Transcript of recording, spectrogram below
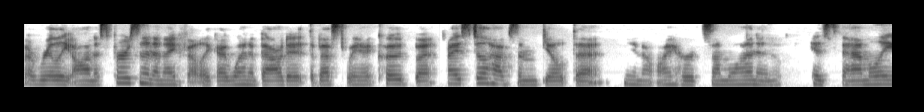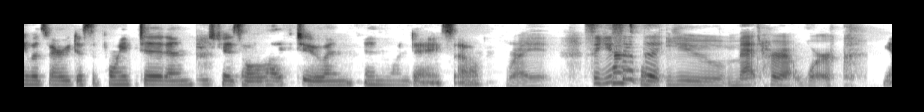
a really honest person. And I felt like I went about it the best way I could. But I still have some guilt that, you know, I hurt someone and. His family was very disappointed and his whole life too in in one day so right? So you That's said that you met her at work. Yeah.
